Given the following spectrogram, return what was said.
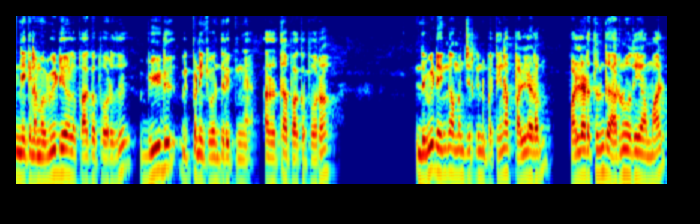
இன்றைக்கி நம்ம வீடியோவில் பார்க்க போகிறது வீடு விற்பனைக்கு வந்திருக்குங்க. அதை தான் பார்க்க போகிறோம் இந்த வீடு எங்கே அமைஞ்சிருக்குன்னு பார்த்தீங்கன்னா பல்லடம். பல்லடத்துலேருந்து அருணோதயா மால்.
